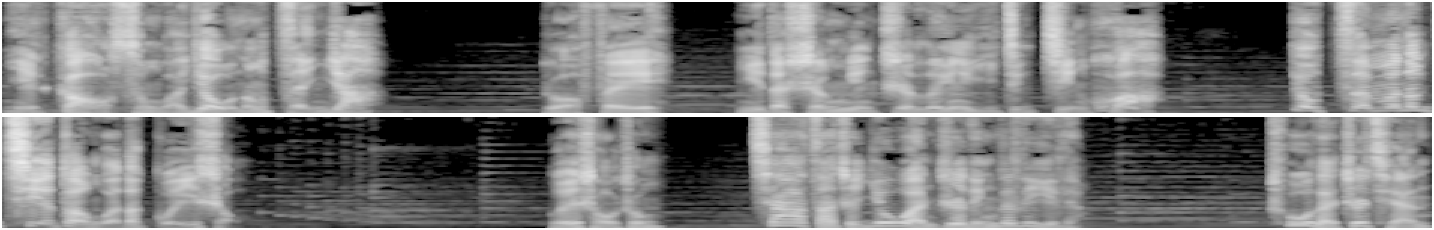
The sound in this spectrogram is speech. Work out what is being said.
你告诉我又能怎样？若非你的生命之灵已经进化，又怎么能切断我的鬼手？鬼手中夹杂着幽暗之灵的力量。出来之前，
